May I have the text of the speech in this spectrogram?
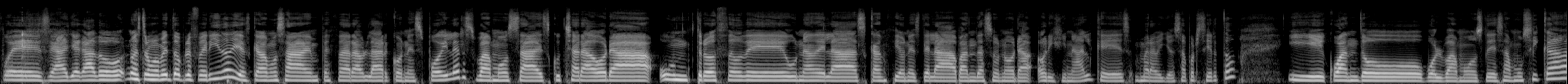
Pues ha llegado nuestro momento preferido y es que vamos a empezar a hablar con spoilers. Vamos a escuchar ahora un trozo de una de las canciones de la banda sonora original, que es maravillosa, por cierto. Y cuando volvamos de esa música,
